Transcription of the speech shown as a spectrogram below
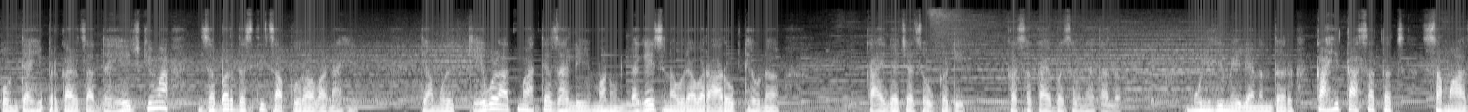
कोणत्याही प्रकारचा दहेज किंवा जबरदस्तीचा पुरावा नाही. त्यामुळे केवळ आत्महत्या झाली म्हणून लगेच नवऱ्यावर आरोप ठेवणं कायद्याच्या चौकटीत कसं काय बसवण्यात आलं? मुलगी मेल्यानंतर काही तासातच समाज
